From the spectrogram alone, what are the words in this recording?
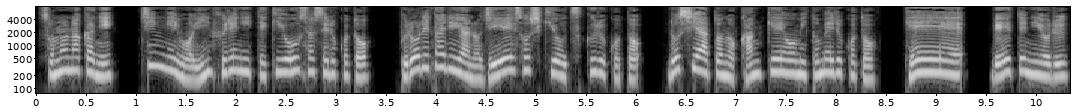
その中に賃金をインフレに適用させること、プロレタリアの自衛組織を作ること、ロシアとの関係を認めること、経営、レーテによる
